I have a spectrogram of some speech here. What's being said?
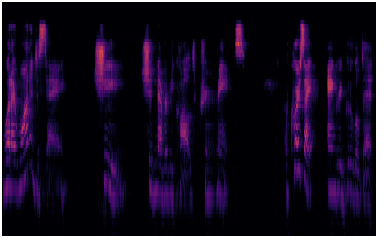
What I wanted to say, she should never be called cremains. Of course, I angry Googled it.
